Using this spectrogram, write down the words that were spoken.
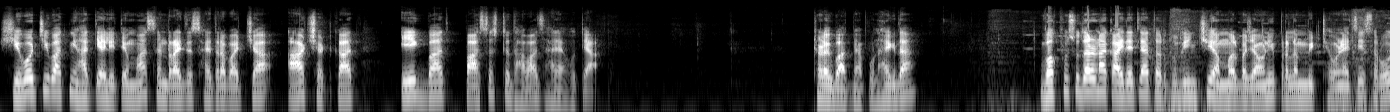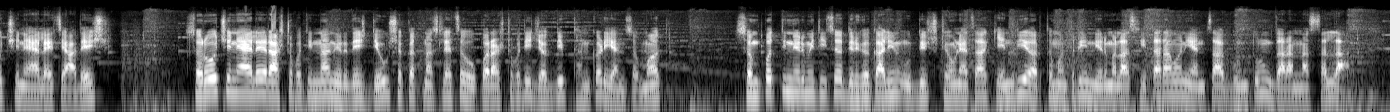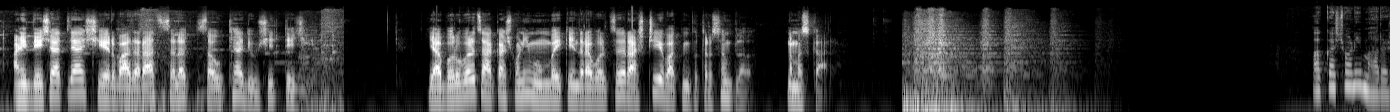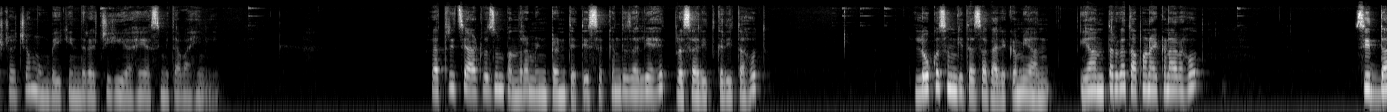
शेवटची बातमी हाती आली तेव्हा सनरायझर्स हैदराबादच्या आठ षटकात एक बाद पासष्ट धावा झाल्या होत्या. ठळक बातम्या पुन्हा एकदा. वक्फ सुधारणा कायद्यातल्या तरतुदींची अंमलबजावणी प्रलंबित ठेवण्याचे सर्वोच्च न्यायालयाचे आदेश. सर्वोच्च न्यायालय राष्ट्रपतींना निर्देश देऊ शकत नसल्याचं उपराष्ट्रपती जगदीप धनखड यांचं मत. संपत्ती निर्मितीचं दीर्घकालीन उद्दिष्ट ठेवण्याचा केंद्रीय अर्थमंत्री निर्मला सीतारामन यांचा गुंतवणूकदारांना सल्ला. आणि देशातल्या शेअर बाजारात सलग चौथ्या दिवशी तेजी. याबरोबरच आकाशवाणी मुंबई केंद्रावरचं राष्ट्रीय बातमीपत्र संपलं. नमस्कार. आकाशवाणी महाराष्ट्राच्या मुंबई केंद्राची ही आहे अस्मिता वाहिनी. रात्रीचे आठ वाजून पंधरा मिनिटं आणि तेहतीस सेकंद झाली आहेत. प्रसारित करीत आहोत लोकसंगीताचा कार्यक्रम या या अंतर्गत आपण ऐकणार आहोत. सिद्धार्थ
